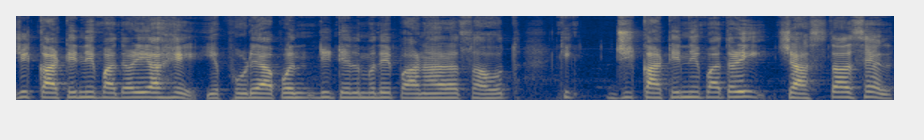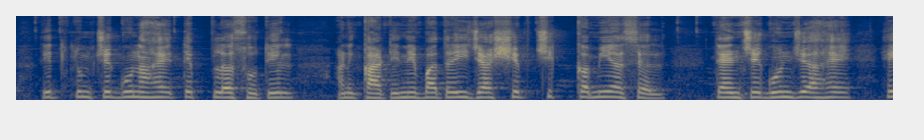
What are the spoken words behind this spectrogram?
जी काठीने पातळी आहे हे पुढे आपण डिटेलमध्ये पाहणारच आहोत की जी काठीने पातळी जास्त असेल तिथे तुमचे गुण आहे ते प्लस होतील. आणि काठीने पातळी ज्या शेपची कमी असेल त्यांचे गुण जे आहे हे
